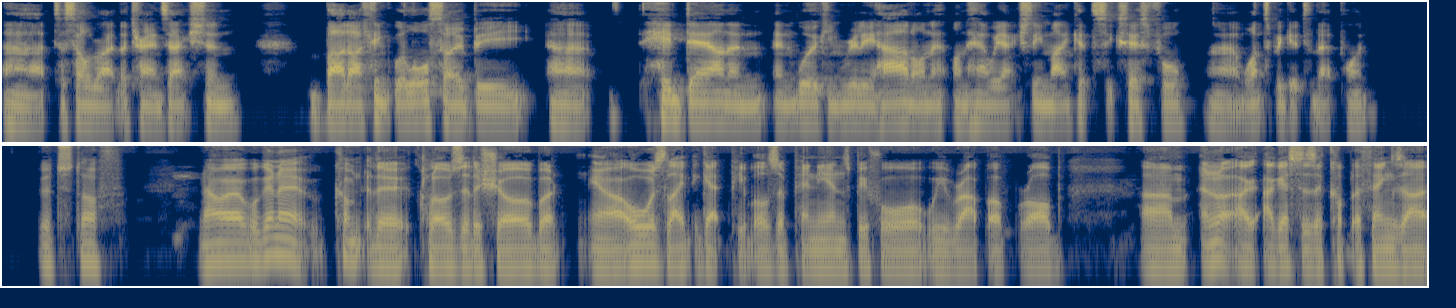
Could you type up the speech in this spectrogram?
uh, to celebrate the transaction. But I think we'll also be uh, head down and, and working really hard on on how we actually make it successful uh, once we get to that point. Good stuff. Now uh, we're going to come to the close of the show, but you know I always like to get people's opinions before we wrap up, Rob. Um, and look, I, I, guess there's a couple of things I,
